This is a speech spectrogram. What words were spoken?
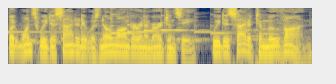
But once we decided it was no longer an emergency, we decided to move on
